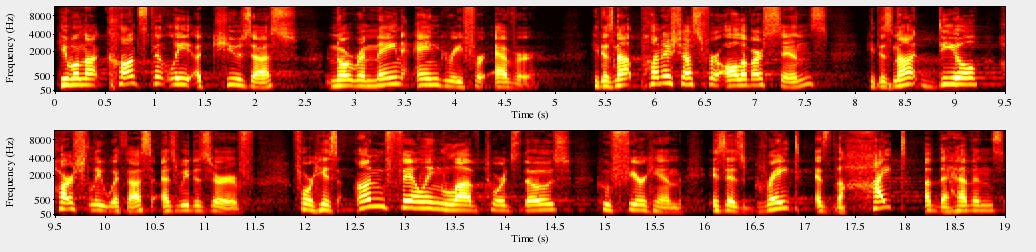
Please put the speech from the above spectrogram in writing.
He will not constantly accuse us, nor remain angry forever. He does not punish us for all of our sins. He does not deal harshly with us as we deserve. For his unfailing love towards those who fear him is as great as the height of the heavens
